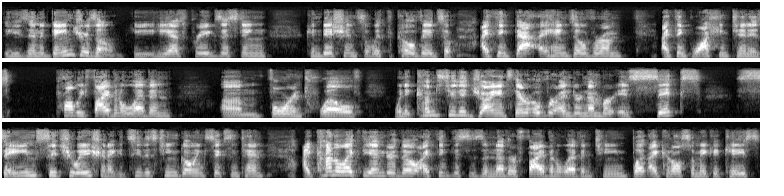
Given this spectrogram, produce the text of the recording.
he's in a danger zone. He, he has pre existing conditions. So with the COVID, so I think that hangs over him. I think Washington is probably 5 and 11, um, 4 and 12. When it comes to the Giants, their over under number is six. Same situation. I can see this team going six and ten. I kind of like the under though. I think this is another five and eleven team, but I could also make a case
